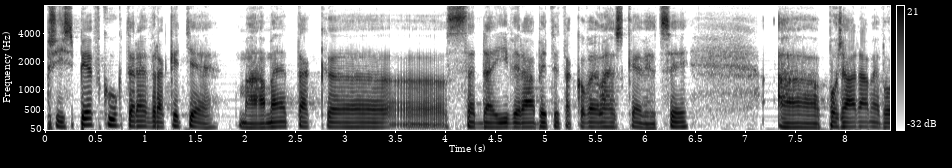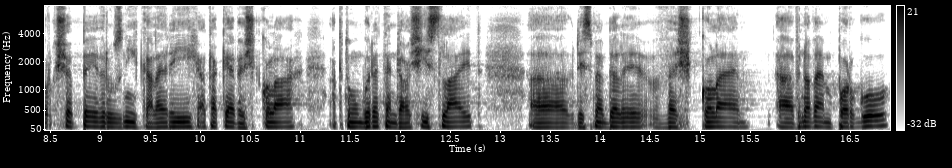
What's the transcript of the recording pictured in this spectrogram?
příspěvků, které v raketě máme, tak se dají vyrábět i takovéhle hezké věci a pořádáme workshopy v různých galeriích a také ve školách a k tomu bude ten další slide, eh, kdy jsme byli ve škole eh, v Novém Porgu.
